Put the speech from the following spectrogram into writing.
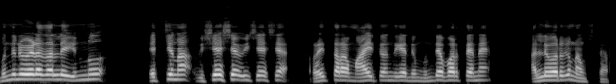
ಮುಂದಿನ ವಿಡಿಯೋದಲ್ಲಿ ಇನ್ನೂ ಹೆಚ್ಚಿನ ವಿಶೇಷ ವಿಶೇಷ ರೈತರ ಮಾಹಿತಿಯೊಂದಿಗೆ ನಿಮ್ಮ ಮುಂದೆ ಬರ್ತೇನೆ. ಅಲ್ಲಿವರೆಗೂ ನಮಸ್ಕಾರ.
